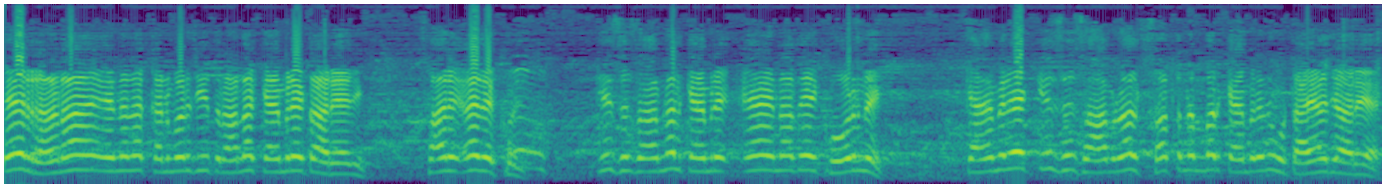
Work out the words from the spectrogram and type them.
ਇਹ ਰਾਣਾ, ਇਹਨਾਂ ਦਾ ਕਨਵਰਜੀਤ ਰਾਣਾ ਕੈਮਰੇ ਟਾ ਰਿਹਾ ਜੀ। ਸਾਰੇ, ਇਹ ਦੇਖੋ ਜੀ। ਕਿਸ ਹਿਸਾਬ ਨਾਲ ਕੈਮਰੇ ਇਹ ਇਹਨਾਂ ਦੇ ਇੱਕ ਹੋਰ ਨੇ। ਕੈਮਰੇ ਕਿਸ ਹਿਸਾਬ ਨਾਲ 7 ਨੰਬਰ ਕੈਮਰੇ ਨੂੰ ਹਟਾਇਆ ਜਾ ਰਿਹਾ ਹੈ।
